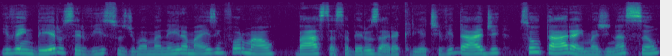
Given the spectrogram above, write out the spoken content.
e vender os serviços de uma maneira mais informal. Basta saber usar a criatividade, soltar a imaginação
